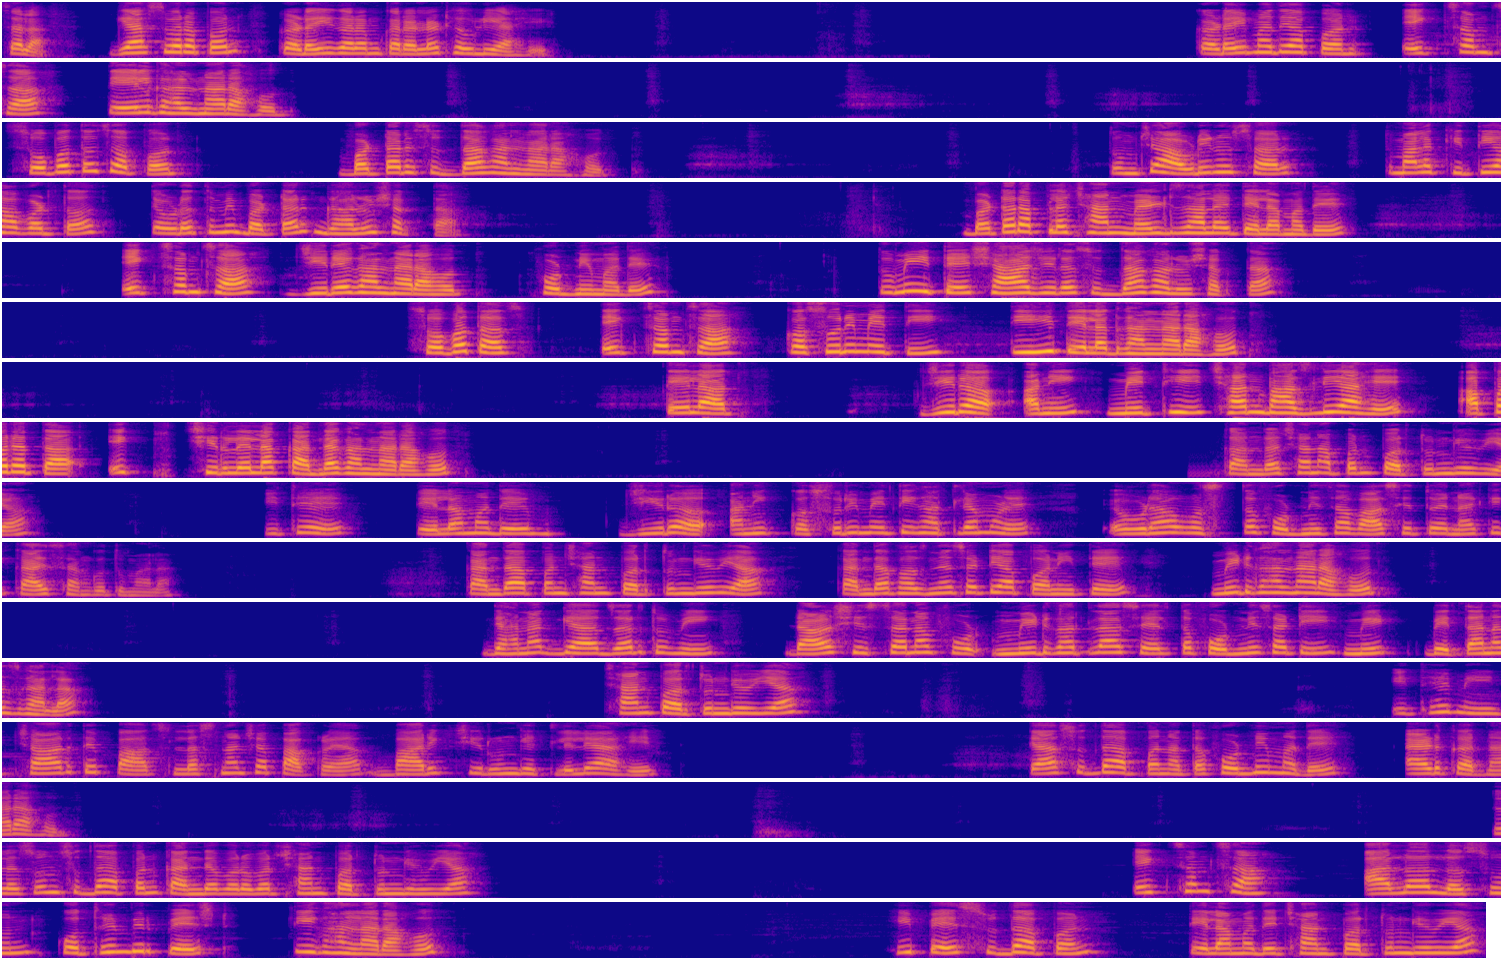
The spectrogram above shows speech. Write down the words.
चला गॅसवर आपण कढई गरम करायला ठेवली आहे. कढईमध्ये आपण एक चमचा तेल घालणार आहोत. सोबतच आपण बटर सुद्धा घालणार आहोत. तुमच्या आवडीनुसार तुम्हाला किती आवडतं तेवढं तुम्ही बटर घालू शकता. बटर आपलं छान मेल्ट झालं आहे तेलामध्ये. एक चमचा जिरे घालणार आहोत फोडणीमध्ये. तुम्ही इथे शहाजिरंसुद्धा घालू शकता. सोबतच एक चमचा कसुरी मेथी तीही तेलात घालणार आहोत. तेलात जिरं आणि मेथी छान भाजली आहे. आपण आता एक चिरलेला कांदा घालणार आहोत. कांदा छान आपण परतून घेऊया. इथे तेलामध्ये जिरं आणि कसुरी मेथी घातल्यामुळे एवढा मस्त फोडणीचा वास येतोय ना की काय सांगू तुम्हाला? कांदा आपण छान परतून घेऊया. कांदा भाजण्यासाठी आपण इथे मीठ घालणार आहोत. ध्यानात घ्या जर तुम्ही डाळ शिजताना फोड मीठ घातलं असेल तर फोडणीसाठी मीठ बेतानच घाला. छान परतून घेऊया. इथे मी चार ते पाच लसणाच्या पाकळ्या बारीक चिरून घेतलेल्या आहेत. त्यासुद्धा आपण आता फोडणीमध्ये ॲड करणार आहोत. लसूणसुद्धा आपण कांद्याबरोबर छान परतून घेऊया. एक चमचा आलं लसूण कोथिंबीर पेस्ट ती घालणार आहोत. ही पेस्टसुद्धा आपण तेलामध्ये छान परतून घेऊया.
